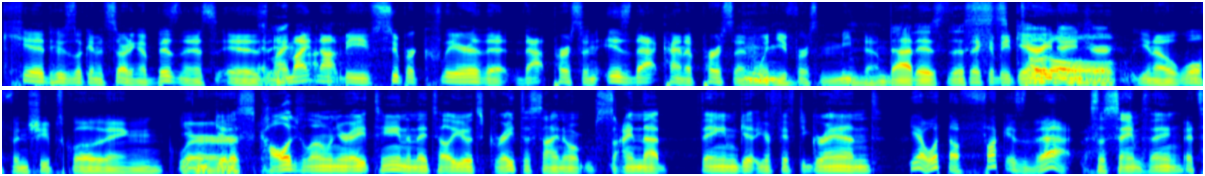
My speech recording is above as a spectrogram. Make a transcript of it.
kid who's looking at starting a business is They it might might not. not be super clear that that person is that kind of person when you mm. first meet them. That is the They could be scary total, danger. you know, wolf in sheep's clothing. You Where can get a college loan when you're 18, and they tell you it's great to sign o- sign that thing and get your 50 grand. Yeah, what the fuck is that? It's the same thing. It's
